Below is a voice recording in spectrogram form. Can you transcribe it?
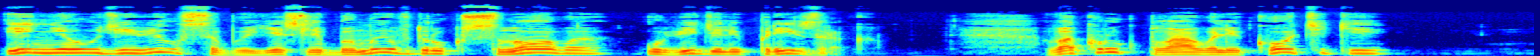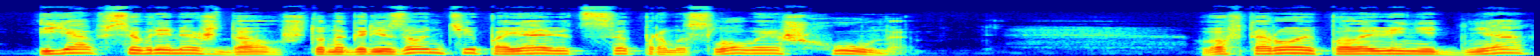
И не удивился бы, если бы мы вдруг снова увидели призрак. Вокруг плавали котики и я все время ждал, что на горизонте появится промысловая шхуна. Во второй половине дня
